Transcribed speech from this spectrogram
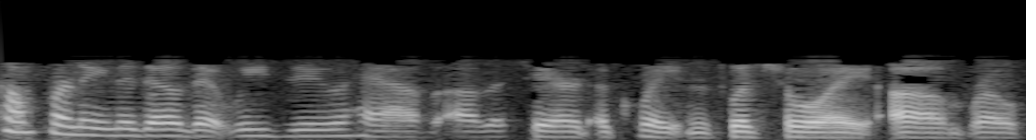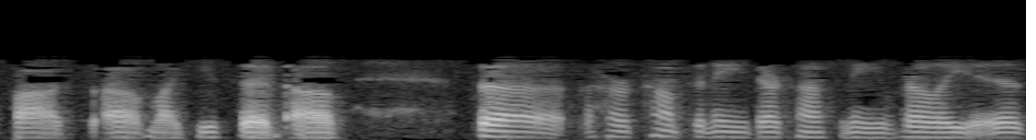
comforting to know that we do have uh, a shared acquaintance with Joy um, Rowe Fox. Um, like you said, uh, the her company, their company, really is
